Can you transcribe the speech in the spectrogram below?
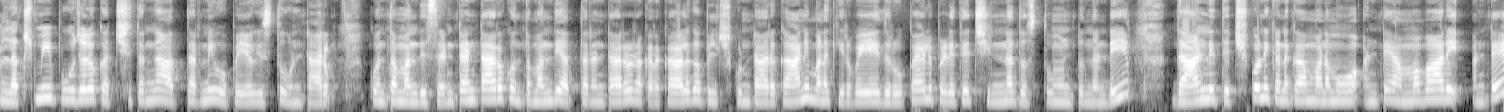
లక్ష్మీ పూజలో ఖచ్చితంగా అత్తర్ని ఉపయోగిస్తూ ఉంటారు. కొంతమంది సెంట్ అంటారు కొంతమంది అత్తర్ అంటారు రకరకాలుగా పిలుచుకుంటారు. కానీ మనకి ఇరవై ఐదు రూపాయలు పెడితే చిన్నది వస్తూ ఉంటుందండి. దాన్ని తెచ్చుకొని కనుక మనము అంటే అమ్మవారి అంటే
